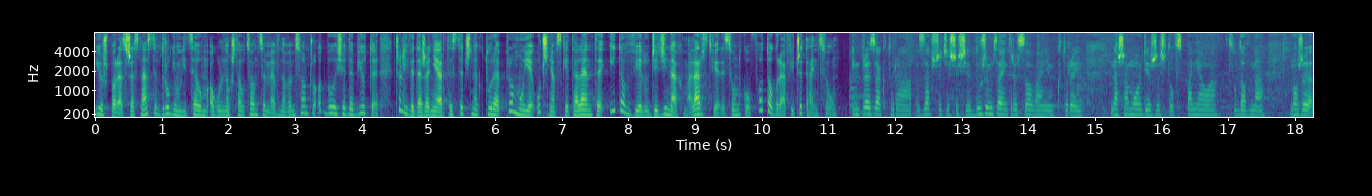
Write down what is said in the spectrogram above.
Już po raz 16 w drugim liceum ogólnokształcącym w Nowym Sączu odbyły się debiuty, czyli wydarzenie artystyczne, które promuje uczniowskie talenty i to w wielu dziedzinach malarstwie, rysunku, fotografii czy tańcu. Impreza, która zawsze cieszy się dużym zainteresowaniem, której nasza młodzież, zresztą wspaniała, cudowna, może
